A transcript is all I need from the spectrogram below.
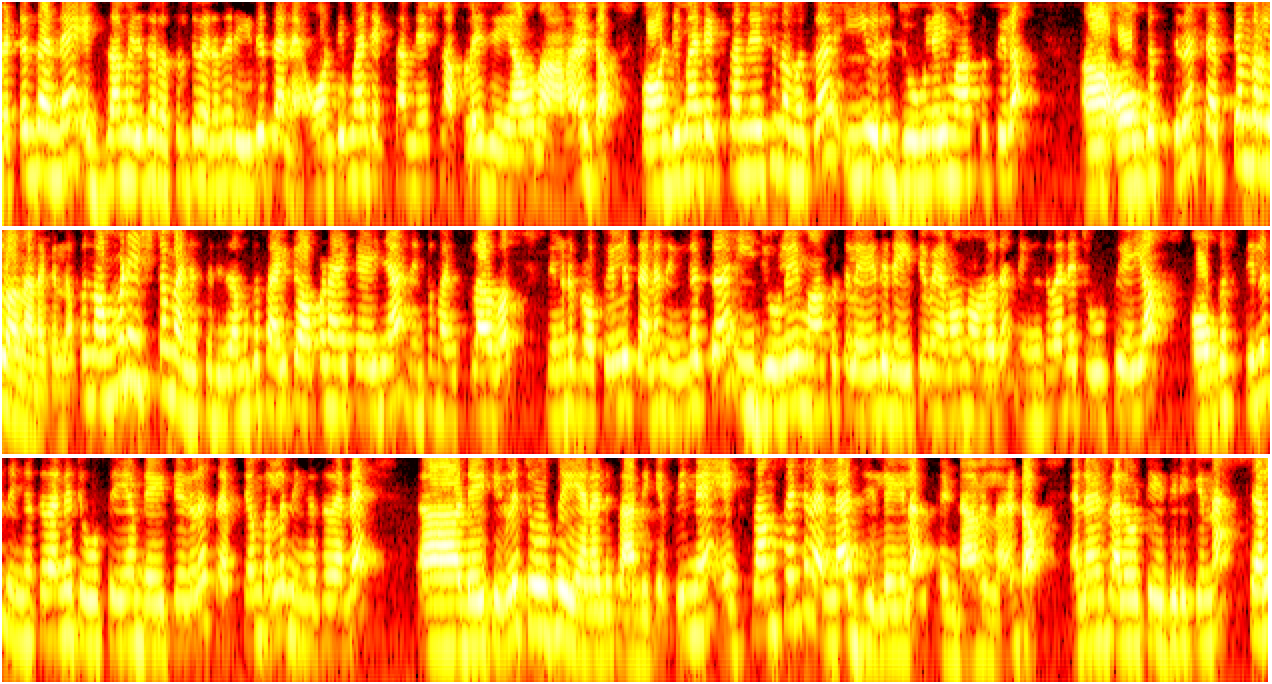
പെട്ടെന്ന് തന്നെ എക്സാം എഴുതി റിസൾട്ട് വരുന്ന രീതിയിൽ തന്നെ ഓൺ ഡിമാൻഡ് എക്സാമിനേഷൻ അപ്ലൈ ചെയ്യാവുന്നതാണ് കേട്ടോ. ഓൺ ഡിമാൻഡ് എക്സാമിനേഷൻ നമുക്ക് ഈ ഒരു ജൂലൈ മാസത്തിൽ ഓഗസ്റ്റിന് സെപ്റ്റംബറിലോ നടക്കുന്നത്. അപ്പൊ നമ്മുടെ ഇഷ്ടം അനുസരിച്ച് നമുക്ക് സൈറ്റ് ഓപ്പൺ ആയി കഴിഞ്ഞാൽ നിങ്ങൾക്ക് മനസ്സിലാകും നിങ്ങളുടെ പ്രൊഫൈലിൽ തന്നെ നിങ്ങൾക്ക് ഈ ജൂലൈ മാസത്തിൽ ഏത് ഡേറ്റ് വേണമെന്നുള്ളത് നിങ്ങൾക്ക് തന്നെ ചൂസ് ചെയ്യാം. ഓഗസ്റ്റിലും നിങ്ങൾക്ക് തന്നെ ചൂസ് ചെയ്യാം ഡേറ്റുകൾ സെപ്റ്റംബറിൽ നിങ്ങൾക്ക് തന്നെ ഡേറ്റുകൾ ചൂസ് ചെയ്യാനായിട്ട് സാധിക്കും. പിന്നെ എക്സാം സെന്റർ എല്ലാ ജില്ലയിലും ഉണ്ടാവില്ല കേട്ടോ. എൻ എസ് അലോട്ട് ചെയ്തിരിക്കുന്ന ചില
